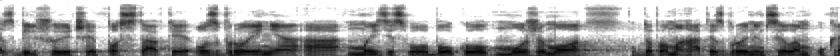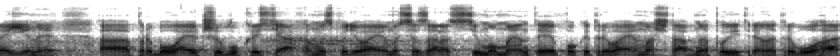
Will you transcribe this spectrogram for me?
збільшуючи поставки озброєння. А ми зі свого боку можемо допомагати Збройним силам України, перебуваючи в укриттях. А ми сподіваємося зараз ці моменти, поки триває масштабна повітряна тривога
